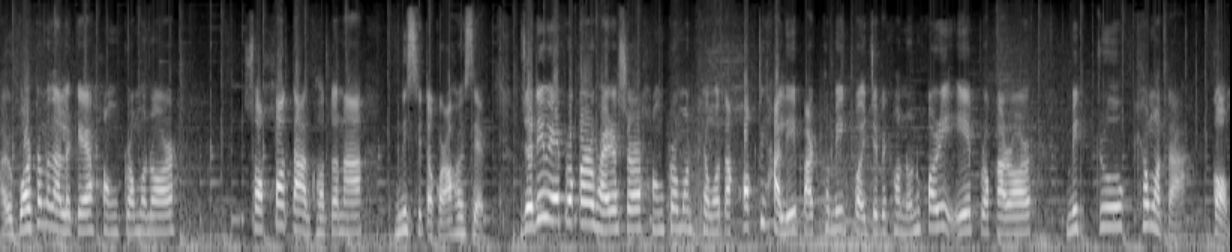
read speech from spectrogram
আৰু বৰ্তমানলৈকে সংক্ৰমণৰ ছশটা ঘটনা নিশ্চিত কৰা হৈছে। যদিও এই প্ৰকাৰৰ ভাইৰাছৰ সংক্ৰমণ ক্ষমতা শক্তিশালী প্ৰাথমিক পৰ্যবেক্ষণ অনুসৰি এই প্ৰকাৰৰ মৃত্যু ক্ষমতা কম।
